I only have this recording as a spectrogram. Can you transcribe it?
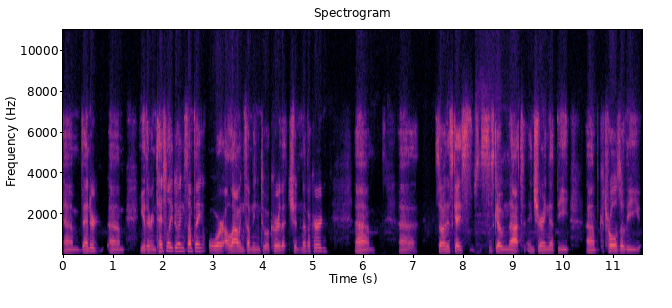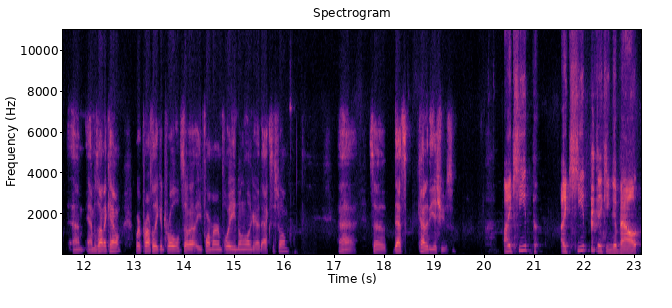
um, vendor um, either intentionally doing something or allowing something to occur that shouldn't have occurred. Um, uh, so in this case, Cisco not ensuring that the um, controls of the um, Amazon account were properly controlled, so a former employee no longer had access to them. Uh, so that's kind of the issues. I keep I keep thinking about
